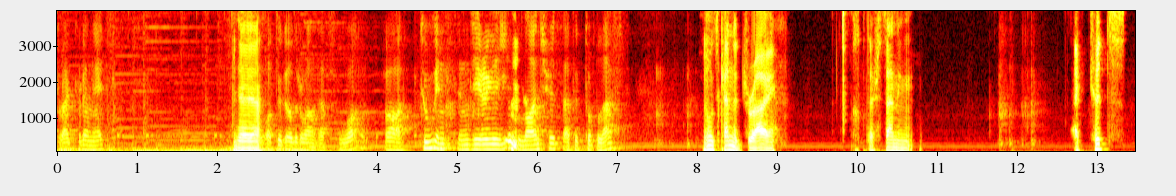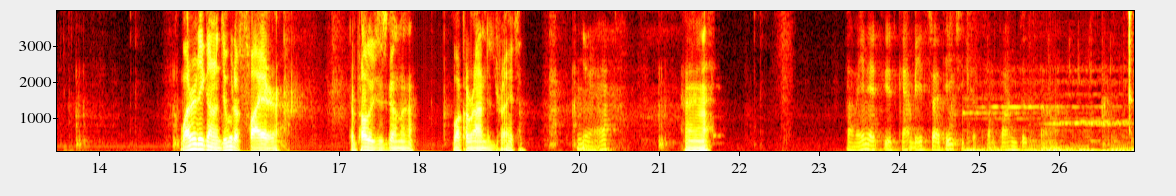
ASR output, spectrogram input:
frag grenades. Yeah, yeah. What do the other ones have? What? Uh, two incendiary launchers at the top left. Know, it's kind of dry. They're standing. I could. What are they gonna do with a fire? They're probably just gonna walk around it, right? Yeah. Uh, I mean, it, it can be strategic at some point, but uh,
